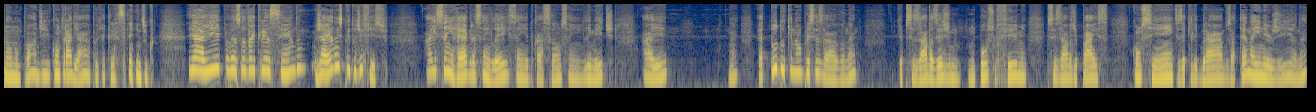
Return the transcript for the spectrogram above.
não, não pode contrariar porque é criança índigo. E aí a pessoa vai crescendo, já é um espírito difícil. Aí sem regra, sem lei, sem educação, sem limite, aí né, é tudo que não precisava, né? Porque precisava às vezes de um pulso firme, precisava de pais conscientes, equilibrados, até na energia, né?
